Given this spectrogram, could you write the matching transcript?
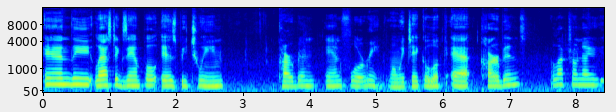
And the last example is between carbon and fluorine. When we take a look at carbon's electroneg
